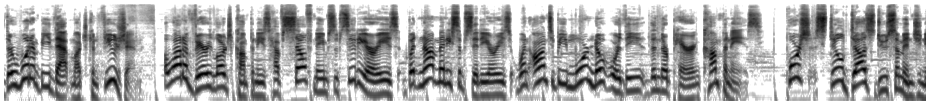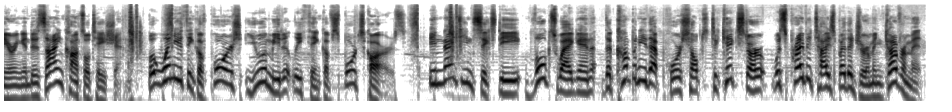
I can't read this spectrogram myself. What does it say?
there wouldn't be that much confusion. A lot of very large companies have self-named subsidiaries, but not many subsidiaries went on to be more noteworthy than their parent companies. Porsche still does do some engineering and design consultation, but when you think of Porsche, you immediately think of sports cars. In 1960, Volkswagen, the company that Porsche helped to kickstart, was privatized by the German government.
